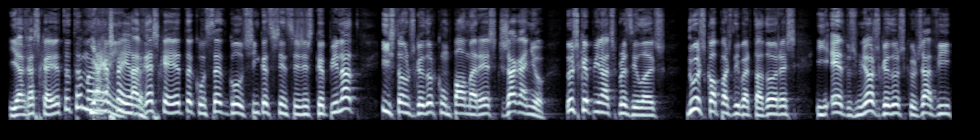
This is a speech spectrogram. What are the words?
E a Arrascaeta também. E a Arrascaeta. Arrascaeta com 7 gols, 5 assistências neste campeonato. E isto é um jogador com palmarés que já ganhou dois campeonatos brasileiros, duas Copas Libertadoras e é dos melhores jogadores que eu já vi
